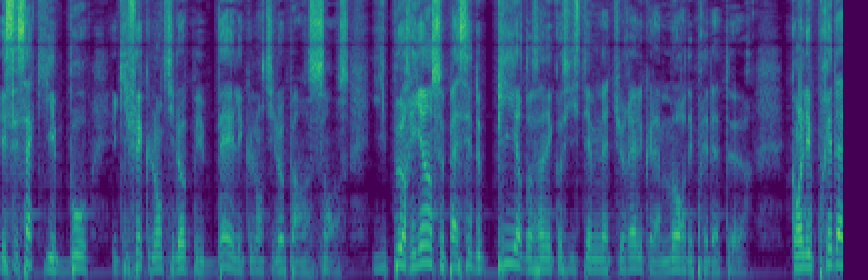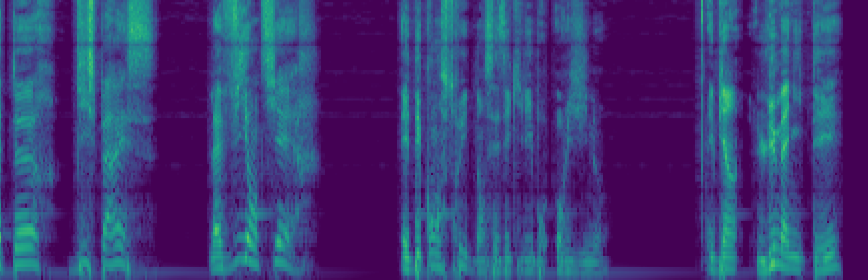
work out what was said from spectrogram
Et c'est ça qui est beau et qui fait que l'antilope est belle et que l'antilope a un sens. Il peut rien se passer de pire dans un écosystème naturel que la mort des prédateurs. Quand les prédateurs disparaissent, la vie entière est déconstruite dans ses équilibres originaux. Eh bien, l'humanité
